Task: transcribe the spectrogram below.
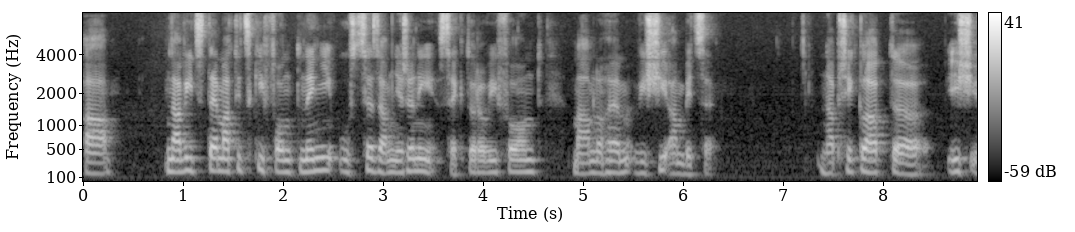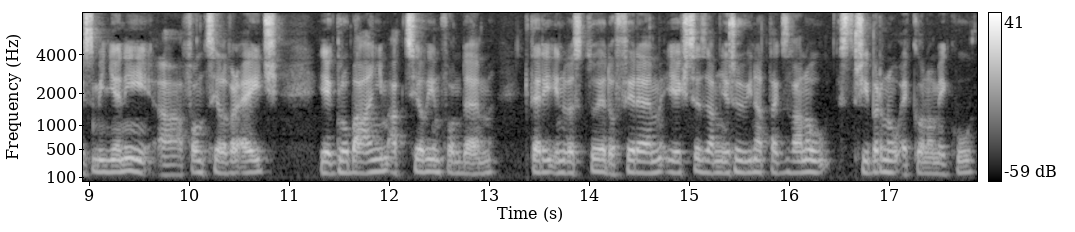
a navíc tematický fond není úzce zaměřený sektorový fond, má mnohem vyšší ambice. Například eh, již zmíněný eh, fond Silver Age je globálním akciovým fondem, který investuje do firm, jež se zaměřují na takzvanou stříbrnou ekonomiku,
